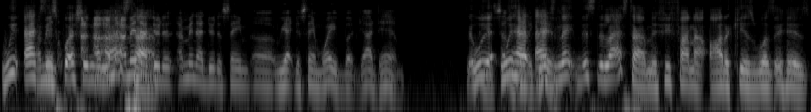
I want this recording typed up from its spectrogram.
We asked this question the I, I- I may time. not do the I may not do the same uh react the same way, but goddamn. we mean, we had asked give. Nate this is the last time if he found out all the kids wasn't his,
